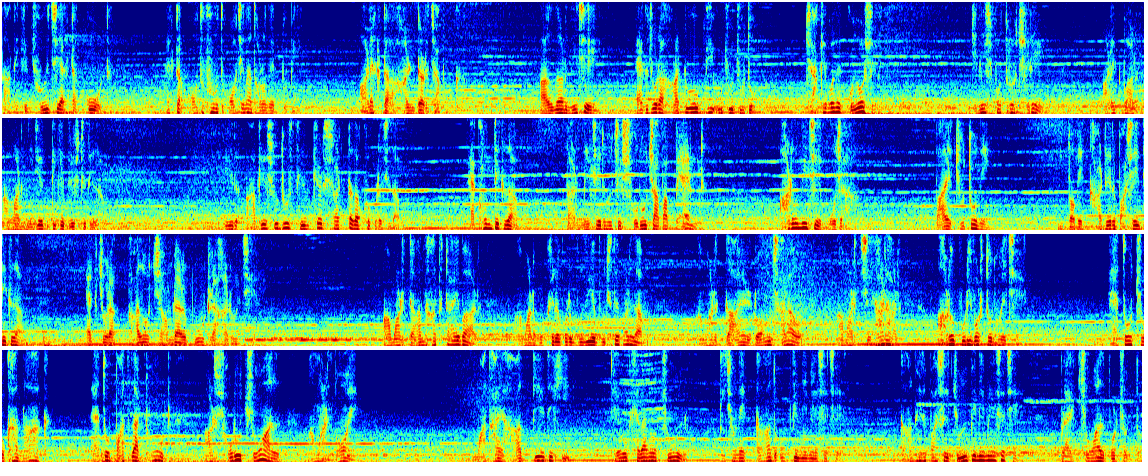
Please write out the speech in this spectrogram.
তা থেকে ঝুলছে একটা কোট, একটা অদ্ভুত অচেনা ধরনের টুপি আর একটা হান্টার চাবুক। আলনার নিচে একজোড়া হাঁটু অবধি উঁচু জুতো, যাকে বলে কোয়োশেস জিনিসপত্র ছেড়ে আরেকবার আমার নিজের দিকে দৃষ্টি দিলাম। এর আগে শুধু সিল্কের শার্টটা লক্ষ্য করেছিলাম। এখন দেখলাম তার নিচে রয়েছে সরু চাপা প্যান্ট আরও নিচে মোজা। পায়ে জুতো নেই। তবে খাটের পাশেই দেখলাম একজোড়া কালো চামড়ার বুট রাখা রয়েছে। আমার ডান হাতটা এবার আমার মুখের ওপর বুলিয়ে বুঝতে পারলাম, আমার গায়ের রং ছাড়াও আমার চেহারার আরও পরিবর্তন হয়েছে। এত চোখা নাক, এত পাতলা ঠোঁট আর সরু চোয়াল আমার নয়। মাথায় হাত দিয়ে দেখি ঢেউ খেলানো চুল পিছনে কাঁধ অব্দি নেমে এসেছে। কাঁধের পাশে জুলপি নেমে এসেছে প্রায় চোয়াল পর্যন্ত।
